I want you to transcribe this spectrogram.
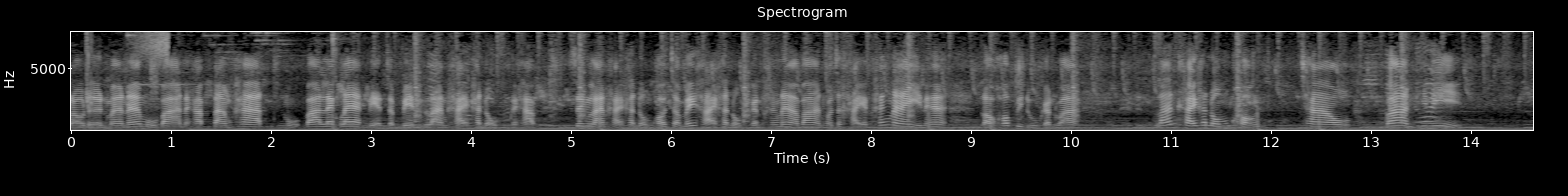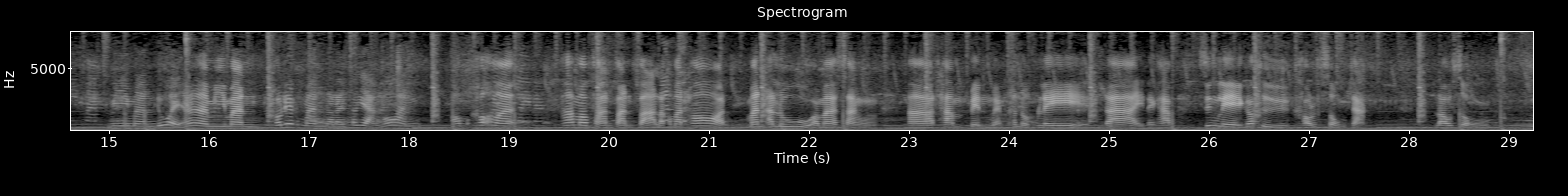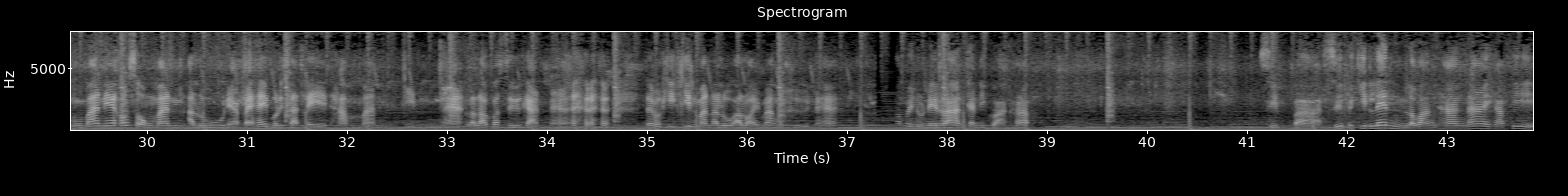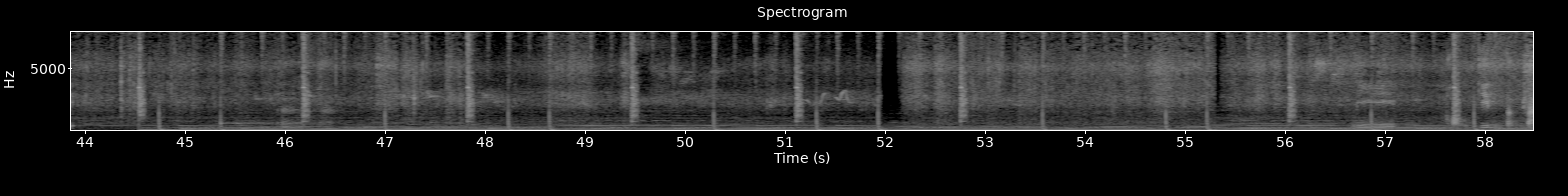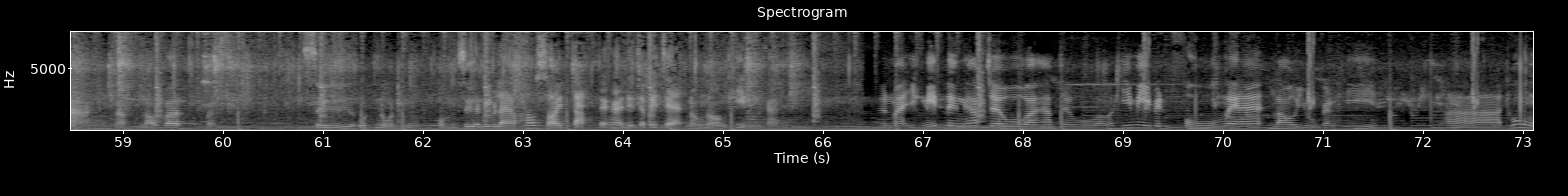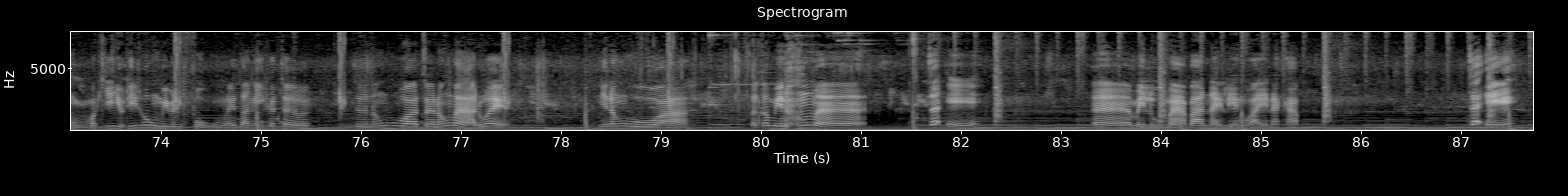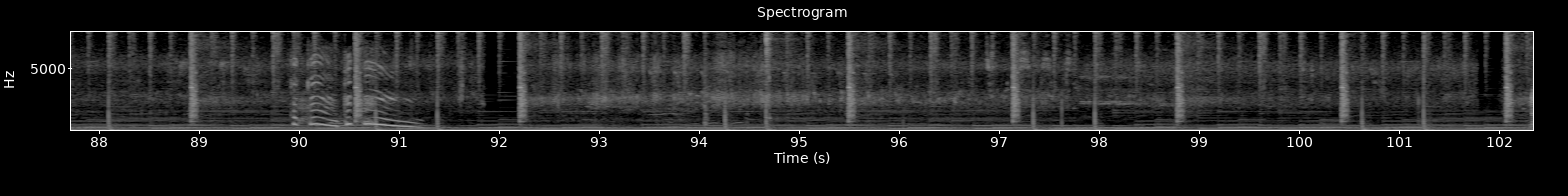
เราเดินมาหน้าหมู่บ้านนะครับ ตามคาดหมู่บ้านแรก ๆ เนี่ยจะเป็นร้านขายขนมนะครับ ซึ่งร้านขายขนมเขาจะไม่ขายขนมกันข้างหน้าบ้านเขาจะขายกันข้างในนะฮะ เราเข้าไปดูกันว่า ร้านขายขนมของชาวบ้านที่นี่มีมันด้วยอ่ามีมันเขาเรียกมันอะไรสักอย่างเมื่อวานเอาเขาเอามาถ้ามาฝานฝานฝานแล้วก็มาทอด มันอลูเอามาสั่ง ทำเป็นเหมือนขนมเลได้นะครับ ซึ่งเลก็คือเขาส่งจากเราส่งหมู่บ้านนี้เขาส่งมันอลูเนี่ยไปให้บริษัทเลทำมันกินนะฮะแล้วเราก็ซื้อกันนะฮะแต่เมื่อกี้กินมันอลูอร่อยมากเมื่อคืนนะฮะเข้าไปดูในร้านกันดีกว่าครับ 10 บาทซื้อไปกินเล่นระหว่างทางได้ครับพี่ ของกินต่างๆเนาะเราก็มาซื้ออุดหนุน ผมซื้ออันนี้ไปแล้วข้าวซอยจัดนะฮะเดี๋ยวจะไปแจกน้องๆกินกันเดินมาอีกนิดนึงครับ เจอวัวครับ เจอวัว เมื่อกี้มีเป็นฝูงเลยฮะเราอยู่กันที่ทุ่งเมื่อกี้อยู่ที่ทุ่งมีเป็นฝูงเลยตอนนี้ก็เจอเจอน้องวัว เจอน้องหมาด้วยนี่น้องวัว แล้วก็มีน้องหมาจ้าเอ๋อ่าไม่รู้หมาบ้านไหนเลี้ยงไว้นะครับ จ้าเอ๋กุ๊กกูกุ๊ก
